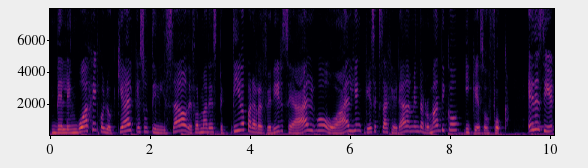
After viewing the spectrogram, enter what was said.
del lenguaje coloquial que es utilizado de forma despectiva para referirse a algo o a alguien que es exageradamente romántico y que sofoca. Es decir,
